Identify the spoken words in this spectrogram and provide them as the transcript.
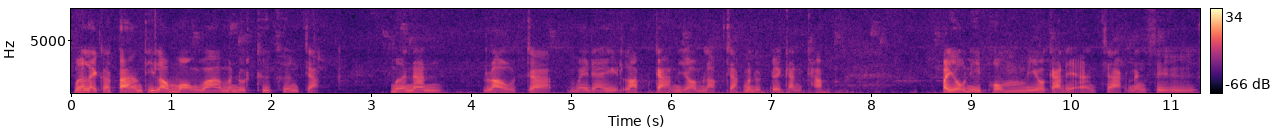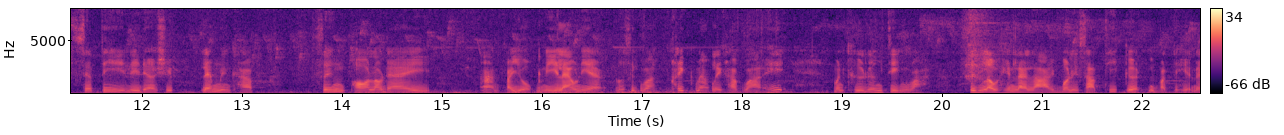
เมื่อไหร่ก็ตามที่เรามองว่ามนุษย์คือเครื่องจักร เมื่อนั้นเราจะไม่ได้รับการยอมรับจากมนุษย์ด้วยกันครับ ประโยคนี้ผมมีโอกาสได้อ่านจากหนังสือ Safety Leadership เล่มหนึ่งครับ ซึ่งพอเราได้อ่านประโยคนี้แล้วเนี่ยรู้สึกว่าคลิกมากเลยครับว่าเฮ้ยมันคือเรื่องจริงว่ะ ซึ่งเราเห็นหลาย ๆ บริษัทที่เกิดอุบัติเหตุใน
